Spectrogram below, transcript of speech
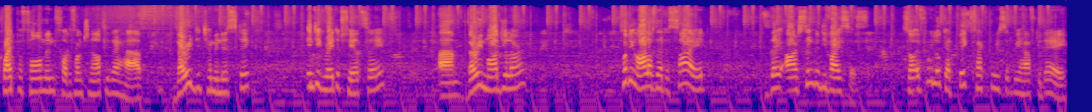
quite performant for the functionality they have, very deterministic, integrated failsafe, um, very modular. Putting all of that aside, they are single devices. So if we look at big factories that we have today,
